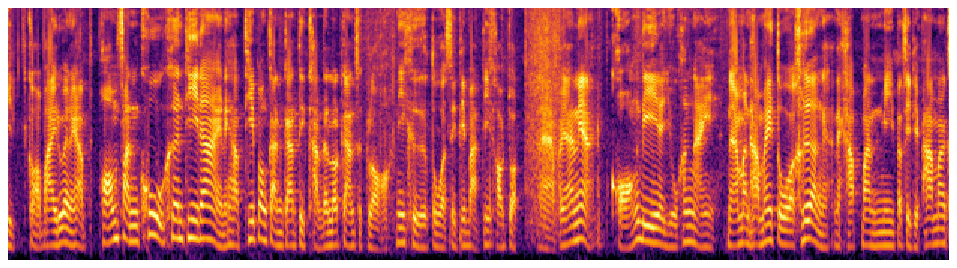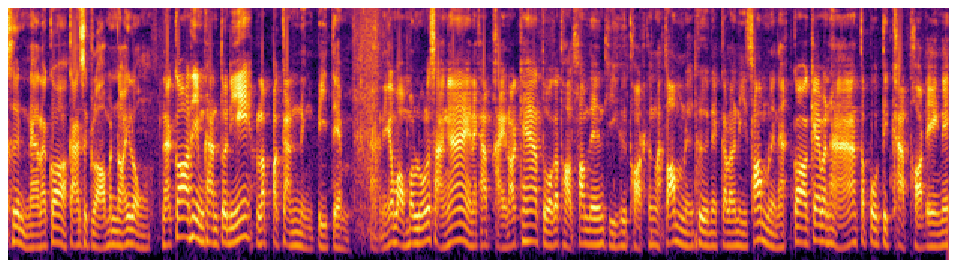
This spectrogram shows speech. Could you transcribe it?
ผิดขออภัยด้วยนะครับ พร้อมฟันคู่เคลื่อนที่ได้นะครับที่ป้องกันการติดขัดและลดการสึกหรอนี่คือตัวสิทธิบัตรที่เขาจดอ่าเพราะฉะนั้นเนี่ยของดีอยู่ข้างในนะมันทำให้ตัวเครื่องเนี่ยนะครับมันมีประสิทธิภาพมากขึ้นนะแล้วก็การสึกหรอมันน้อยลง แล้วก็ที่สำคัญตัวนี้รับประกัน 1 ปีเต็มอ่านี่ก็บอกบำรุงรักษาง่ายนะครับไขน็อตแค่5ตัวก็ถอดซ่อมได้ทันทีคือถอดข้างหลังซ่อมหนึ่งคือในกรณีซ่อมเลยนะ ก็แก้ปัญหาตะปูติดขัดถอดเองได้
